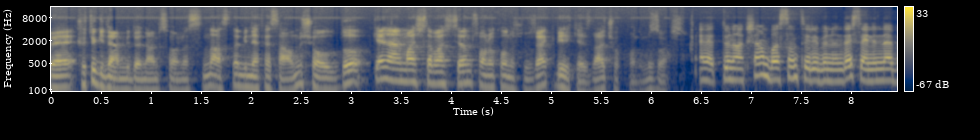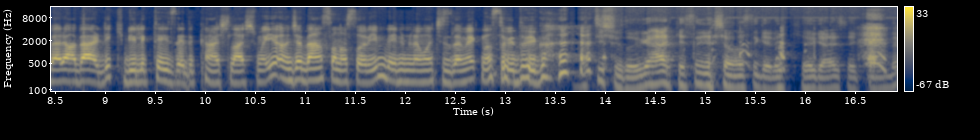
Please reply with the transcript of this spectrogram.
Ve kötü giden bir dönem sonrasında aslında bir nefes almış oldu. Genel maçla başlayalım sonra konuşulacak bir kez daha çok konumuz var. Evet dün akşam basın tribününde seninle beraberdik. Birlikte izledik karşılaşmayı. Önce ben sana sorayım. Benimle maç izlemek nasıl bir duygu? Müthiş bir duygu. Herkesin yaşaması gerekiyor gerçekten de.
